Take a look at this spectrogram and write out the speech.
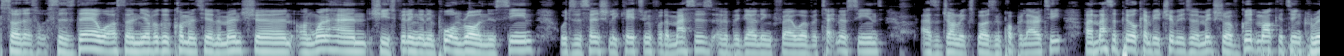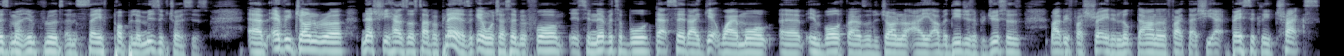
so that's what it says there. What else? And have a good comments here to mention. On one hand, she's filling an important role in this scene, which is essentially catering for the masses and the beginning fair weather techno scenes as a genre explodes in popularity. Her mass appeal can be attributed to a mixture of good marketing, charisma, influence, and safe popular music choices. Um, every genre naturally has those type of players. Again, which I said before, it's inevitable. That said, I get why more uh, involved fans of the genre, i.e., other DJs and producers, might be frustrated and look down on the fact that she basically tracks,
